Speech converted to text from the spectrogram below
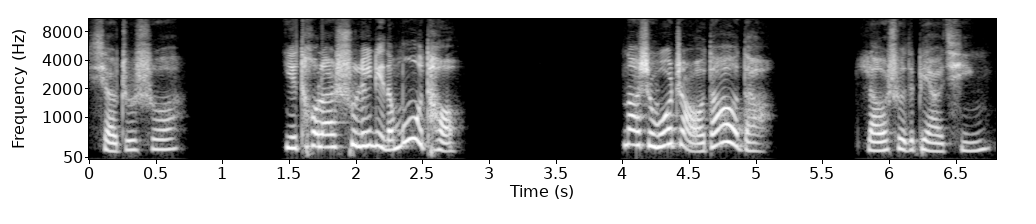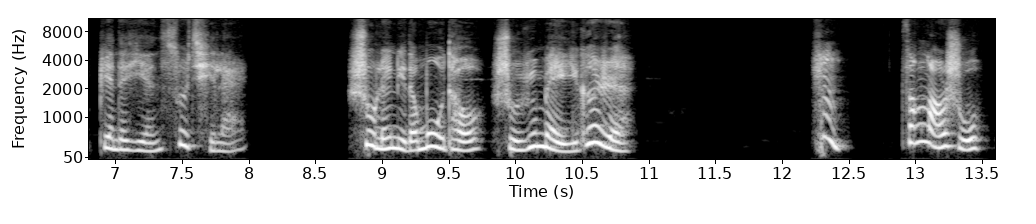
小猪说：“你偷了树林里的木头？”“那是我找到的。”老鼠的表情变得严肃起来。“树林里的木头属于每一个人。”“哼，脏老鼠！”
